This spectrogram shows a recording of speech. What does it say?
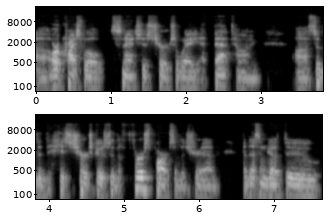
uh, or Christ will snatch his church away at that time. uh, so that his church goes through the first parts of the trib, but doesn't go through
